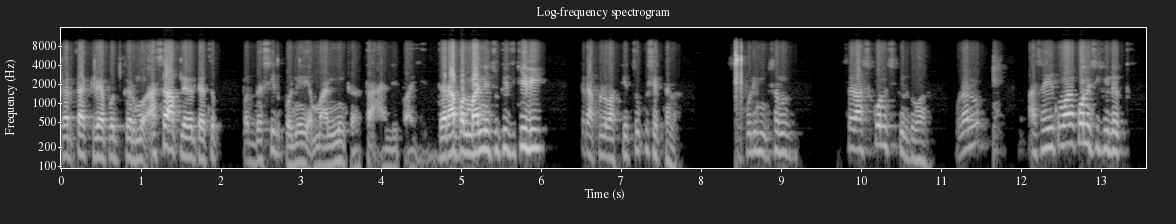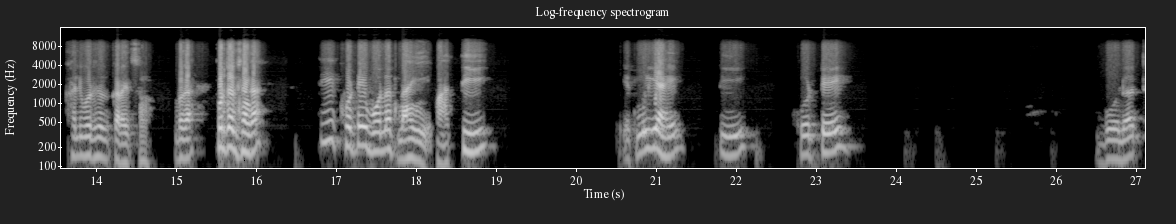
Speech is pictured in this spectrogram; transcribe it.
कर्ता क्रियापद कर्म असं आपल्याला त्याचं पद्धतशीरपणे मांडणी करता आली पाहिजे. जर आपण मांडणी चुकीची केली तर आपलं वाक्य चुकू शकतं ना. पुढे सम सर असं कोण शिकवलं तुम्हाला? मुलांनो असं हे तुम्हाला कोण शिकवलं? खाली वर करायचं बघा पुढचं सांगा. ती खोटे बोलत नाही. पहा ती एक मुलगी आहे. ती खोटे बोलत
